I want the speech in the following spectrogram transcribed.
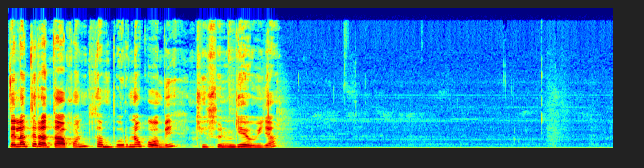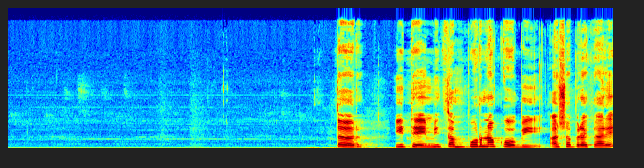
त्याला तर आता आपण संपूर्ण कोबी खिसून घेऊया. तर इथे मी संपूर्ण कोबी अशा प्रकारे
